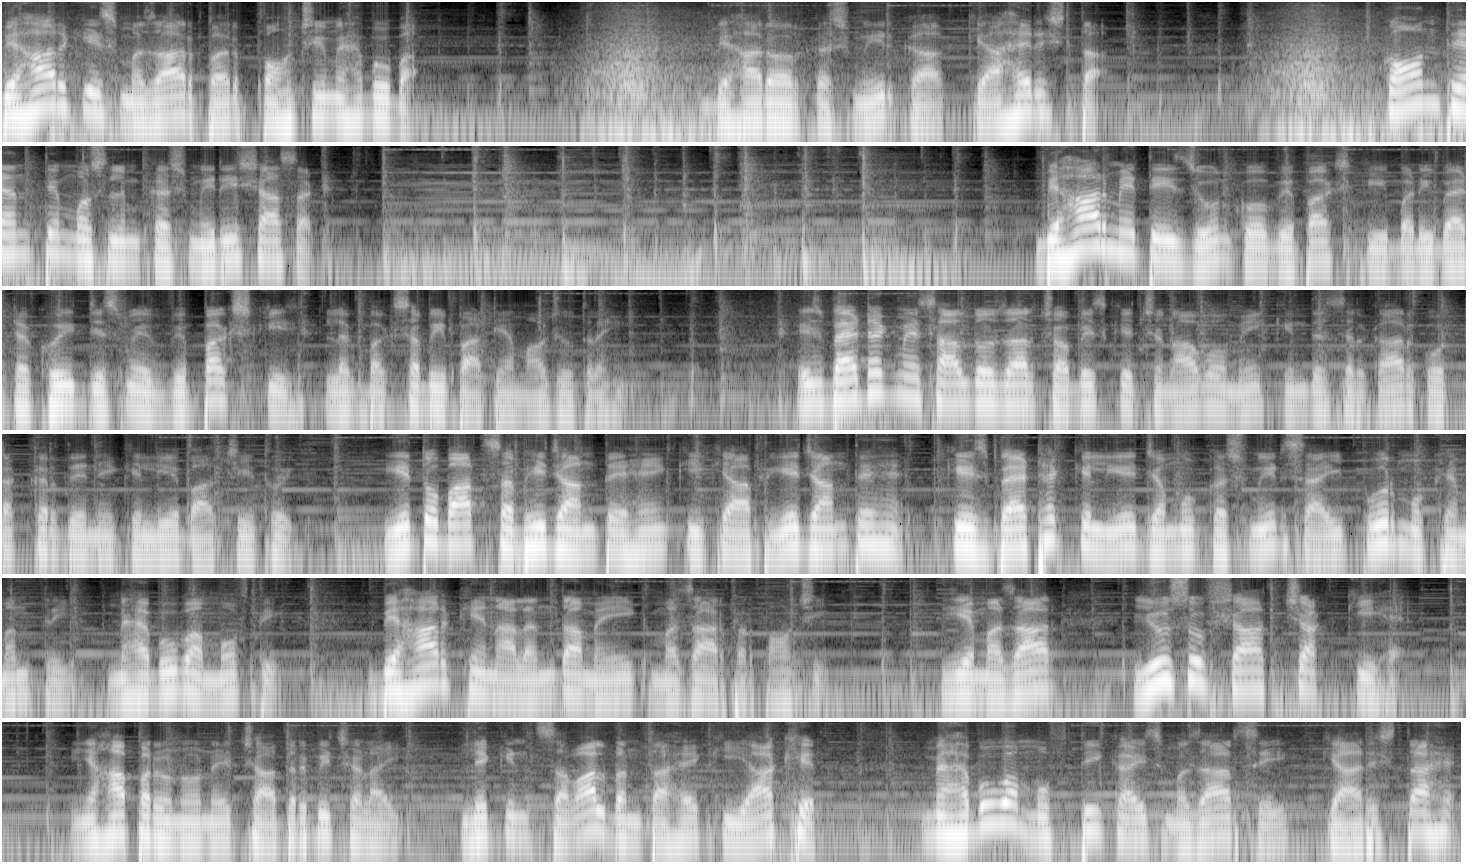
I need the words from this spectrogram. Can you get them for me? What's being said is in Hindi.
बिहार के इस मजार पर पहुँची महबूबा। बिहार और कश्मीर का क्या है रिश्ता? कौन थे अंतिम मुस्लिम कश्मीरी शासक? बिहार में 23 जून को विपक्ष की बड़ी बैठक हुई, जिसमें विपक्ष की लगभग सभी पार्टियाँ मौजूद रहीं। इस बैठक में साल 2024 के चुनावों में केंद्र सरकार को टक्कर देने के लिए बातचीत हुई। ये तो बात सभी जानते हैं कि क्या आप ये जानते हैं कि इस बैठक के लिए जम्मू कश्मीर से आई पूर्व मुख्यमंत्री महबूबा मुफ्ती बिहार के नालंदा में एक मजार पर पहुँची। ये मजार यूसुफ शाह चक की है। यहाँ पर उन्होंने चादर भी चढ़ाई लेकिन सवाल बनता है कि आखिर महबूबा मुफ्ती का इस मजार से क्या रिश्ता है?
